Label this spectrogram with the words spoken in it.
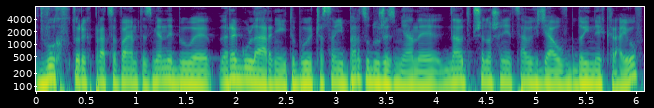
W dwóch, w których pracowałem, te zmiany były regularnie i to były czasami bardzo duże zmiany, nawet przenoszenie całych działów do innych krajów.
